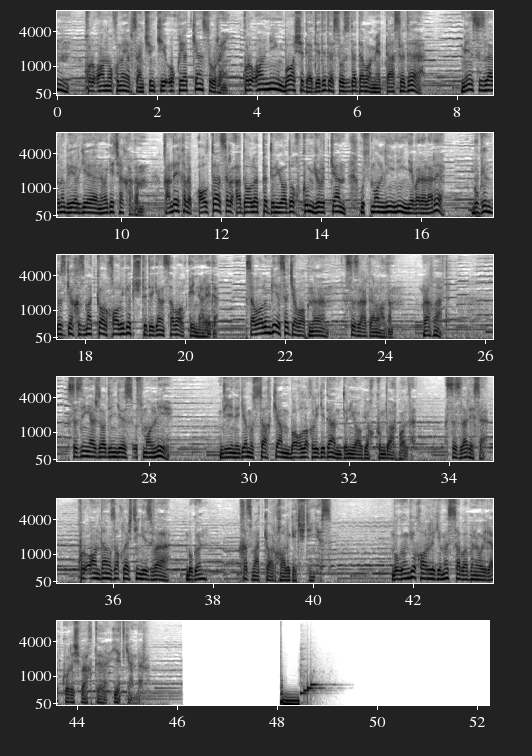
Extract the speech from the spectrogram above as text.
Qur'on o'qimayapsan, chunki o'qiyotgan surang Qur'onning boshida dedi-da so'zida davom etdi. Aslida Men sizlarni bu yerga nimaga chaqirdim? Qanday qilib 6 asr adolatda dunyoda hukm yuritgan Usmonlining nevaralari bugun bizga xizmatkor holiga tushdi degan savol qiynar edi. Savolimga esa javobni sizlardan oldim. Rahmat. Sizning ajdodingiz Usmonli diniga mustahkam bog'liqligidan dunyoga hukmdor bo'ldi. Sizlar esa Qur'ondan uzoqlashdingiz va bugun xizmatkor holiga tushdingiz. Bugungi xorligimiz sababini o'ylab ko'rish vaqti yetgandir.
